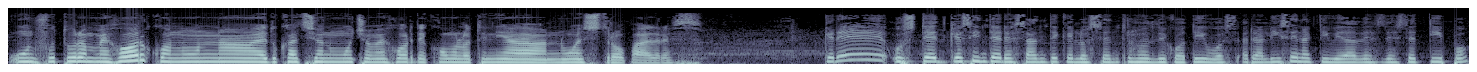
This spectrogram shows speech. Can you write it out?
Un futuro mejor con una educación mucho mejor de como lo tenían nuestros padres. ¿Cree usted que es interesante que los centros educativos realicen actividades de este tipo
